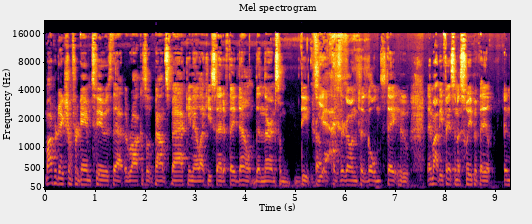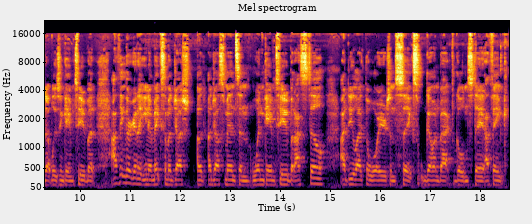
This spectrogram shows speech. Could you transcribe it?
my prediction for game two is that the Rockets will bounce back. You know, like you said, if they don't, then they're in some deep trouble because yeah. they're going to Golden State, who they might be facing a sweep if they end up losing game two. But I think they're gonna, you know, make some adjust uh, adjustments and win game two. But I still, I do like the Warriors in six going back to Golden State. I think,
